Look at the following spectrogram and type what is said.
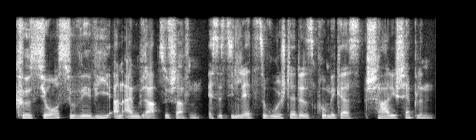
Cursion-sous-Vevey an einem Grab zu schaffen. Es ist die letzte Ruhestätte des Komikers Charlie Chaplin.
